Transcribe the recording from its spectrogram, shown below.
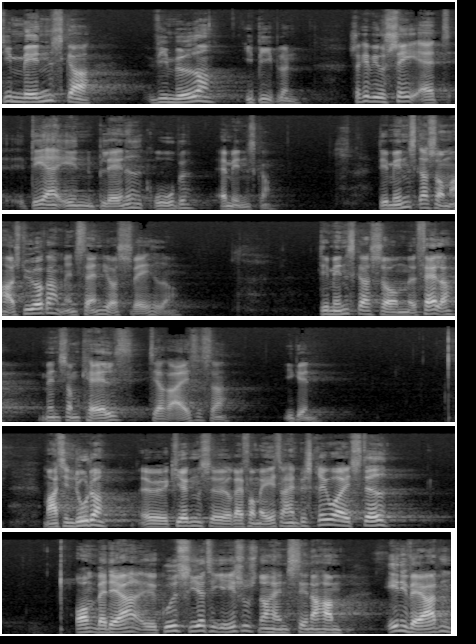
de mennesker, vi møder i Bibelen, så kan vi jo se, at det er en blandet gruppe af mennesker. Det er mennesker, som har styrker, men sandelig også svagheder. Det er mennesker, som falder, men som kaldes til at rejse sig igen. Martin Luther øh, kirkens øh, reformator, han beskriver et sted om, hvad det er, øh, Gud siger til Jesus, når han sender ham ind i verden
